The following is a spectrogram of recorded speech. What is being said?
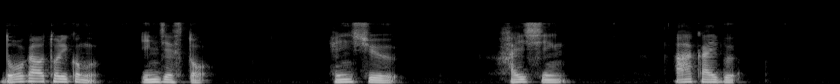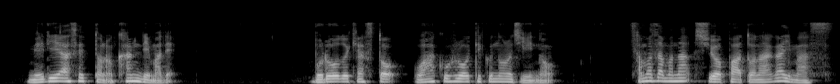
動画を取り込むインジェスト、編集、配信、アーカイブ、メディアアセットの管理まで、ブロードキャストワークフローテクノロジーの様々な主要パートナーがいます。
